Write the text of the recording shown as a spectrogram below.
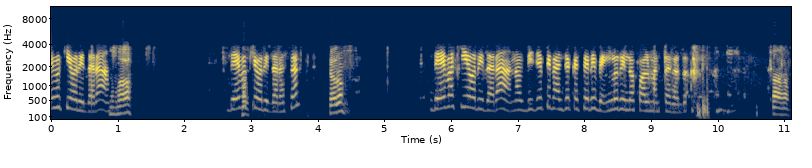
ದೇವಕಿ ಅವರಿದ್ದಾರಾ ಹಾ. ದೇವಕಿ ಅವರಿದ್ದಾರಾ ಸರ್? ಯಾರು? ದೇವಕಿ ಅವರಿದ್ದಾರಾ ನಾವು ಬಿಜೆಪಿ ರಾಜ್ಯ ಕಚೇರಿ ಬೆಂಗಳೂರಿಂದ ಕಾಲ್ ಮಾಡ್ತಾ ಇರೋದು. ಹಾಂ ಹಾಂ.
